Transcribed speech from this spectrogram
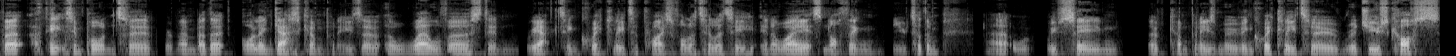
But I think it's important to remember that oil and gas companies are, are well versed in reacting quickly to price volatility. In a way, it's nothing new to them. Uh, we've seen companies moving quickly to reduce costs.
